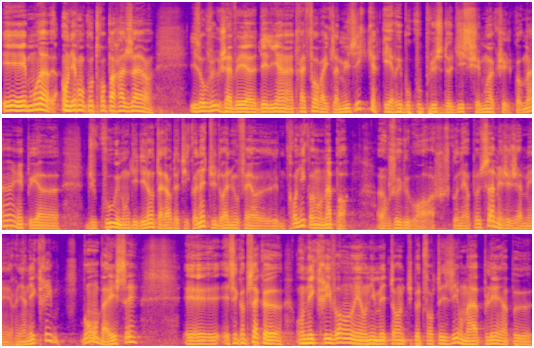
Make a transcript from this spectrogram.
Et moi, en les rencontrant par hasard, ils ont vu que j'avais euh, des liens très forts avec la musique. Il y avait beaucoup plus de disques chez moi que chez le commun. Et puis, euh, du coup, ils m'ont dit, dis donc, as l'air de t'y connaître, tu devrais nous faire euh, une chronique, on n'en a pas. Alors, je lui ai dit, je connais un peu ça, mais j'ai jamais rien écrit. Bon, bah, essaie. Et, c'est comme ça que, en écrivant et en y mettant un petit peu de fantaisie, on m'a appelé un peu.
